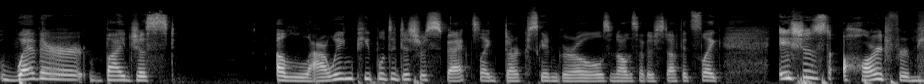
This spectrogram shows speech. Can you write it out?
whether by just allowing people to disrespect like dark skinned girls and all this other stuff. It's like it's just hard for me.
